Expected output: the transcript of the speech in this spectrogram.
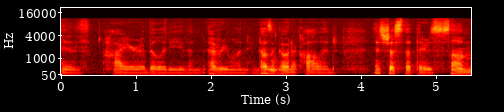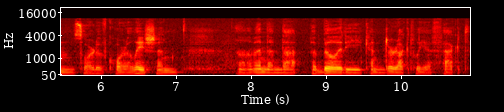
is higher ability than everyone who doesn't go to college. It's just that there's some sort of correlation um, and then that ability can directly affect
